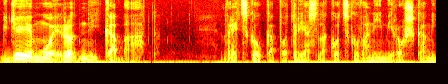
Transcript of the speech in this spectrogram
kde je môj rodný kabát? Vreckovka potriasla kockovanými rožkami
